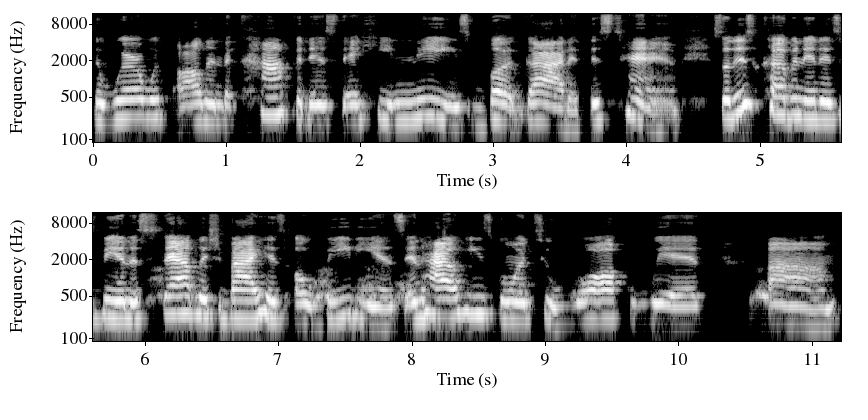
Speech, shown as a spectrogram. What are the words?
the wherewithal and the confidence that he needs, but God at this time. So, this covenant is being established by his obedience and how he's going to walk with um,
